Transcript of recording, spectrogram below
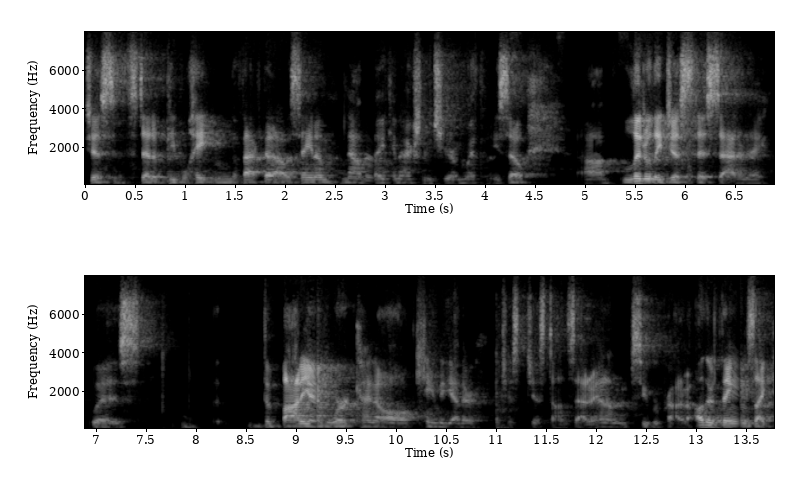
Just instead of people hating the fact that I was saying them, now they can actually cheer them with me. So uh, literally just this Saturday was the body of work kind of all came together just just on Saturday, and I'm super proud of it. Other things like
